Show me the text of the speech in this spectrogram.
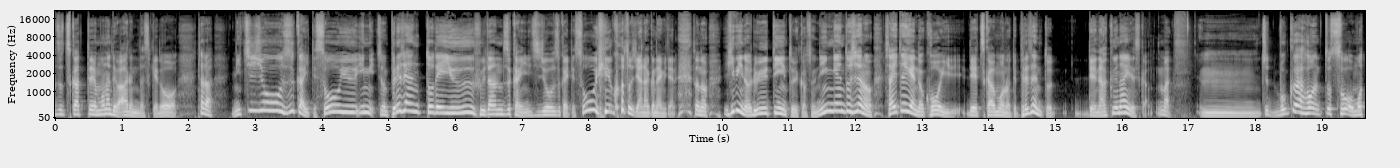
ず使ってるものではあるんですけど、ただ、日常使いってそういう意味、そのプレゼントで言う普段使い、日常使いってそういうことじゃなくないみたいな。その、日々のルーティーンというか、その人間としての最低限の行為で使うものってプレゼントでなくないですか？まあ、うーん、ちょっと僕は本当そう思っ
